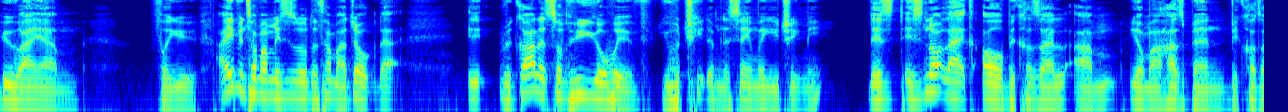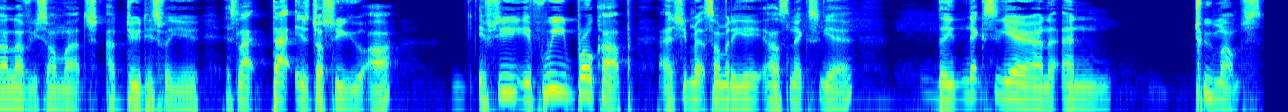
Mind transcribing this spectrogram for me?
who I am for you. I even tell my missus all the time. I joke that it, regardless of who you're with, you will treat them the same way you treat me. There's, it's not like oh because I um you're my husband because I love you so much I do this for you. It's like that is just who you are. If she if we broke up and she met somebody else next year, the next year and and two months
